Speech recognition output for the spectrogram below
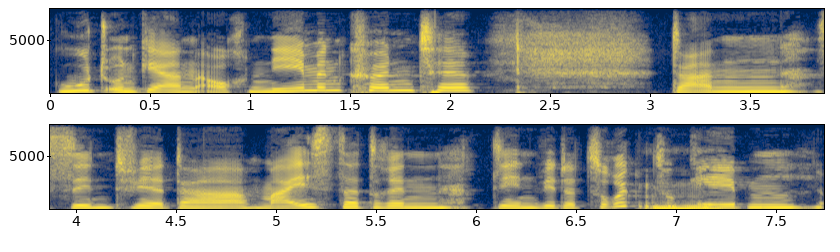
gut und gern auch nehmen könnte, dann sind wir da Meister drin, den wieder zurückzugeben mhm.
